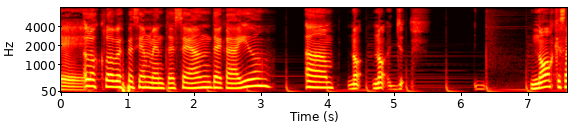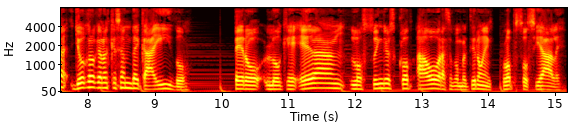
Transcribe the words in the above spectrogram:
eh, Los clubes especialmente se han decaído. Um, no, no, yo, no es que yo creo que no es que se han decaído, pero lo que eran los swingers clubs ahora se convirtieron en clubs sociales.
